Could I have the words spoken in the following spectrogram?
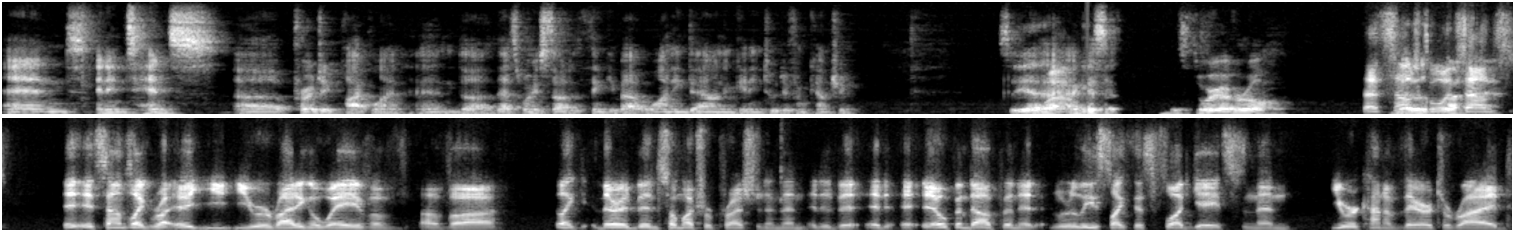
and an intense uh, project pipeline. And uh, that's when we started thinking about winding down and getting to a different country. So yeah, wow. I guess that's the story overall. That sounds cool. It sounds it, it, sounds like uh, you, you were riding a wave of of uh, like there had been so much repression, and then it had been, it it opened up and it released like this floodgates, and then you were kind of there to ride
